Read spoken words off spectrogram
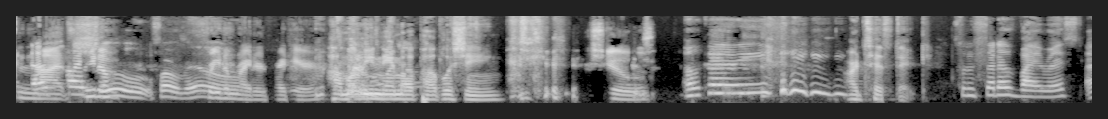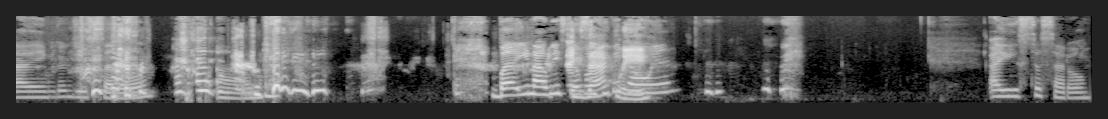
cannot. like- Freedom, Shoot, for real. freedom writers right here. Harmony Nima Publishing. Shoes. Okay. Artistic. so instead of virus, I'm gonna do settle. um, but you know, we still Exactly. gonna keep it going. I used to settle.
